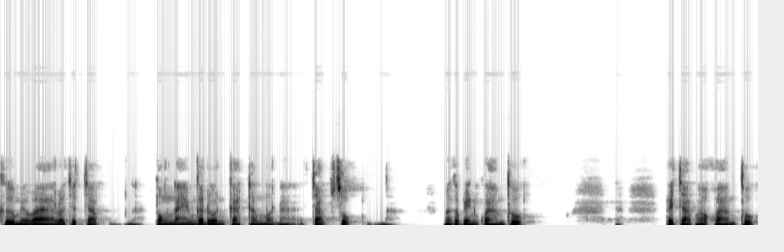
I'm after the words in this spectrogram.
คือไม่ว่าเราจะจับตรงไหนมันก็โดนกัดทั้งหมดนะจับสุขมันก็เป็นความทุกข์ไปจับเอาความทุกข์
